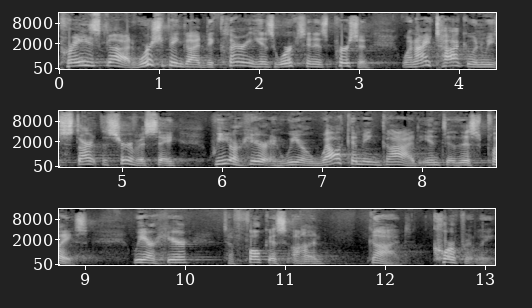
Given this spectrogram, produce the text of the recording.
praise God, worshiping God, declaring His works in His person. When I talk, when we start the service, saying, We are here and we are welcoming God into this place. We are here to focus on God corporately,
